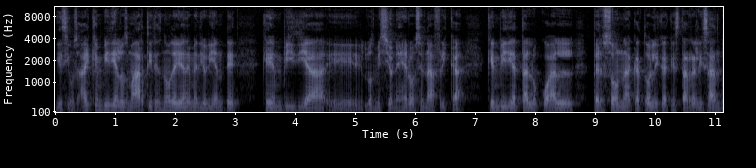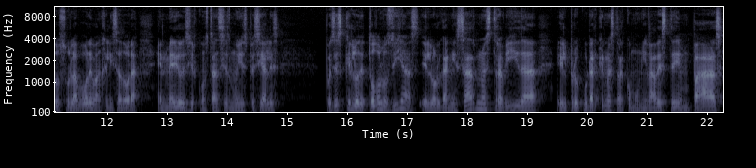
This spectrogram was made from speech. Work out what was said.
y decimos, ay, qué envidia a los mártires, ¿no? De allá de Medio Oriente, qué envidia eh, los misioneros en África, qué envidia tal o cual persona católica que está realizando su labor evangelizadora en medio de circunstancias muy especiales. Pues es que lo de todos los días, el organizar nuestra vida, el procurar que nuestra comunidad esté en paz,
